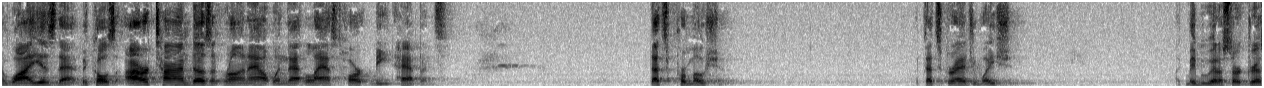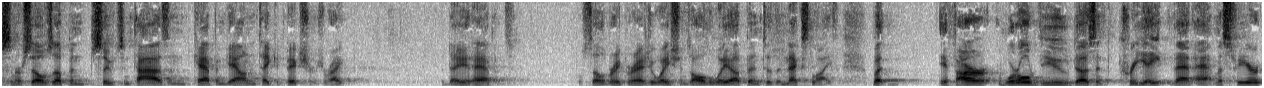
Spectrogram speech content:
And why is that? Because our time doesn't run out when that last heartbeat happens. That's promotion. That's graduation. Like maybe we got to start dressing ourselves up in suits and ties and cap and gown and taking pictures, right? The day it happens. We'll celebrate graduations all the way up into the next life. But if our worldview doesn't create that atmosphere,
